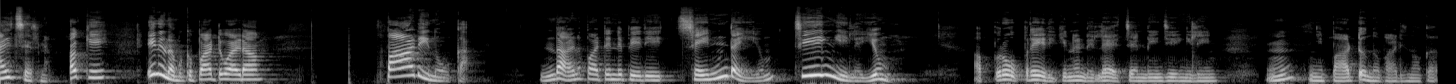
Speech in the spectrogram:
അയച്ചു തരണം ഓക്കെ ഇനി നമുക്ക് പാട്ട് പാടാം. പാടി നോക്കാം. എന്താണ് പാട്ടിന്റെ പേര്? ചെണ്ടയും ചേങ്ങിലയും അപ്പുറം ഇപ്പുറം ഇരിക്കുന്നുണ്ടല്ലേ ചെണ്ടയും ചേങ്ങിലയും ഇനി പാട്ടൊന്ന് പാടി നോക്കാം.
